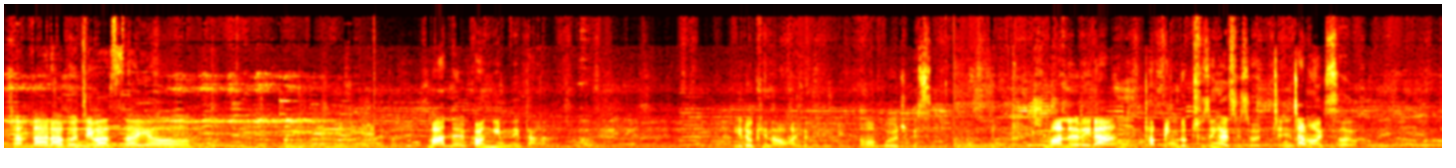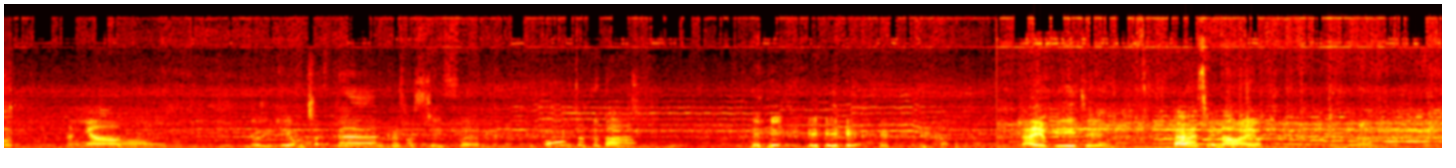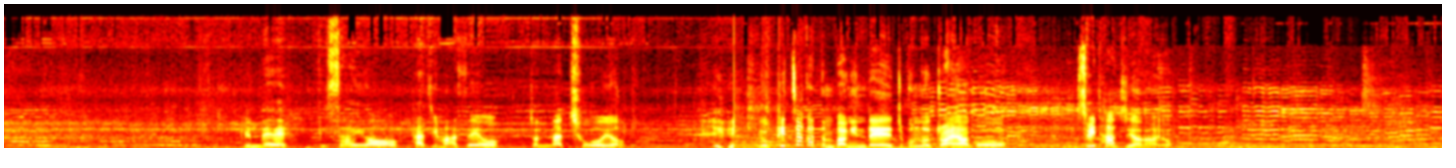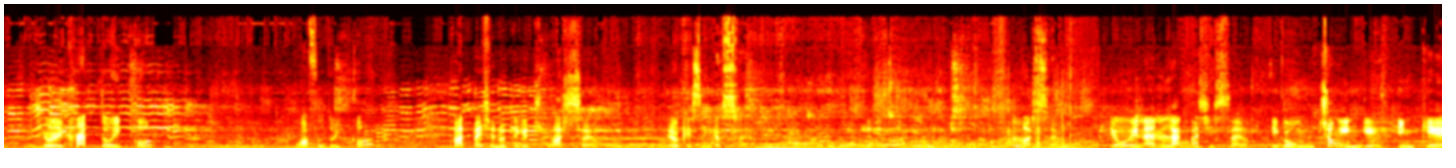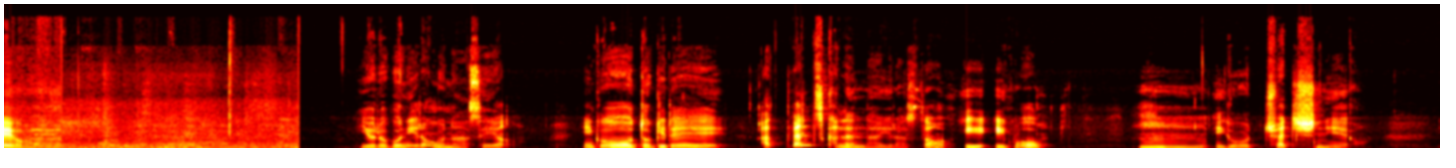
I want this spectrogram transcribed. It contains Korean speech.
산타 할아버지 왔어요. 마늘빵입니다. 이렇게 나와요. 한번 보여주겠습니다. 마늘이랑 토핑도 추진할 수 있어요. 진짜 맛있어요. 안녕. 집에 엄청 큰 크리스마스 있어요. 엄청 크다. 자 여기 이제 페리스 나와요. 근데 비싸요. 타지 마세요. 존나 추워요. 이거 피자 같은 빵인데 조금 더 드라이하고 스윗하지 않아요. 여기 크랩도 있고 와플도 있고 팟베이션도 되게 맛있어요. 이렇게 생겼어요. 음 맛있어요. 여기는 랑가시 있어요. 이거 엄청 인기 인기예요. 여러분 이런 거나 아세요? 이거 독일의 아드벤트 칼렌더이라서 이 이거 음 이거 트레디션이에요.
